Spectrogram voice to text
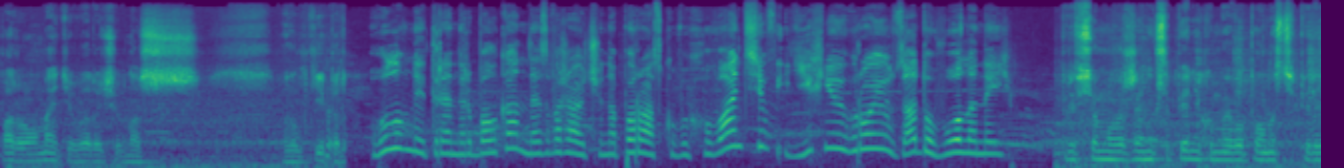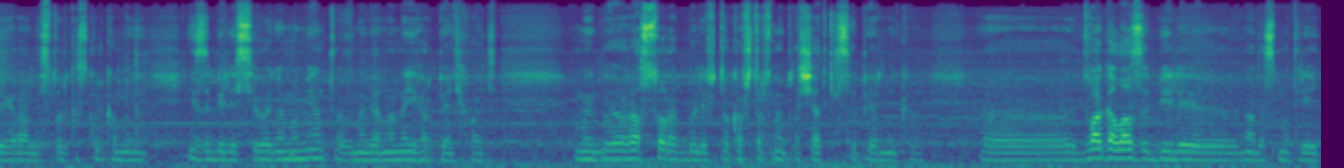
пару моментів виручив наш голкіпер. Головний тренер Балкан, незважаючи на поразку вихованців, їхньою грою задоволений. При всем уважении к сопернику мы его полностью переиграли. Столько, сколько мы не забили сегодня моментов, наверное, на игр 5 хватит. Мы раз 40 были только в штрафной площадке соперника. Э, Два гола забили, надо смотреть.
